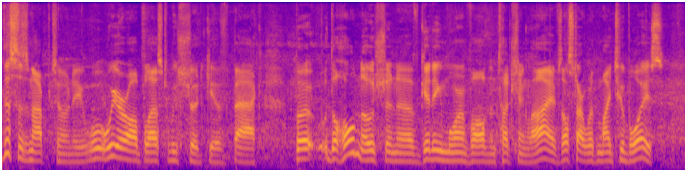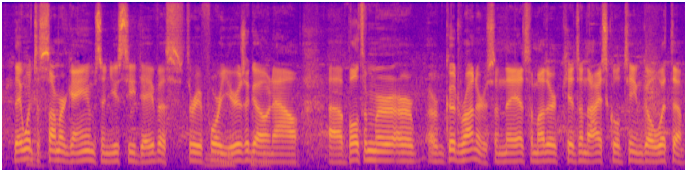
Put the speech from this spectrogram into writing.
this is an opportunity. We are all blessed. We should give back. But the whole notion of getting more involved in touching lives, I'll start with my two boys. They went to summer games in UC Davis three or four years ago now. Uh, both of them are, are, are good runners, and they had some other kids on the high school team go with them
